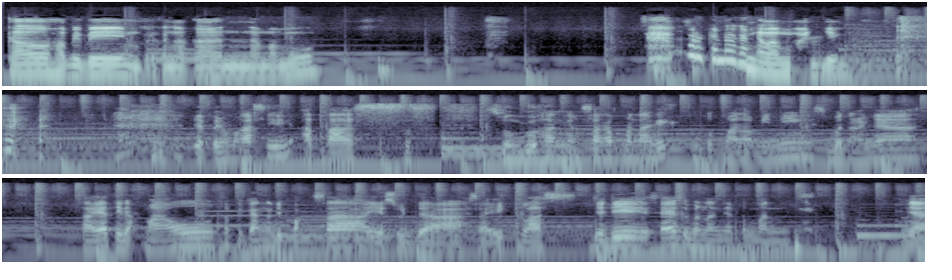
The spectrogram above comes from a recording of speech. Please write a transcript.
kau Habibi memperkenalkan namamu. Perkenalkan namamu anjing. Ya, terima kasih atas sungguhan yang sangat menarik untuk malam ini. Sebenarnya saya tidak mau, tapi karena dipaksa, ya sudah, saya ikhlas. Jadi saya sebenarnya temannya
